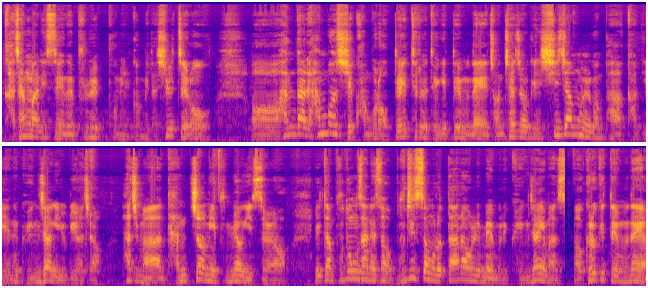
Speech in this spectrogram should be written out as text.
가장 많이 쓰이는 플랫폼일 겁니다. 실제로 어, 한 달에 한 번씩 광고를 업데이트를 되기 때문에 전체적인 시장 물건 파악하기에는 굉장히 유리하죠. 하지만 단점이 분명히 있어요. 일단 부동산에서 무지성으로 따라올린 매물이 굉장히 많습니다. 어, 그렇기 때문에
